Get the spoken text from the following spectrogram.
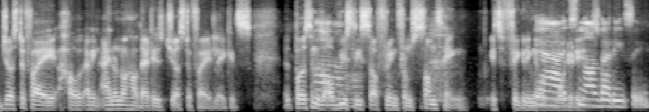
justify how i mean i don't know how that is justified like it's a person is obviously ah. suffering from something it's figuring yeah, out what it's it is not that easy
